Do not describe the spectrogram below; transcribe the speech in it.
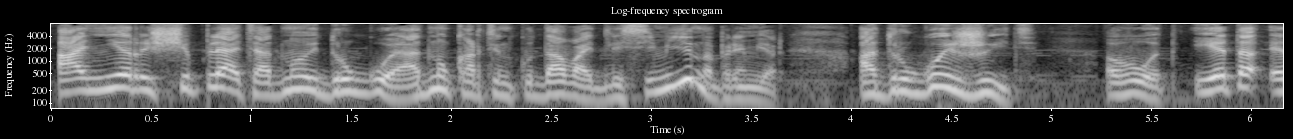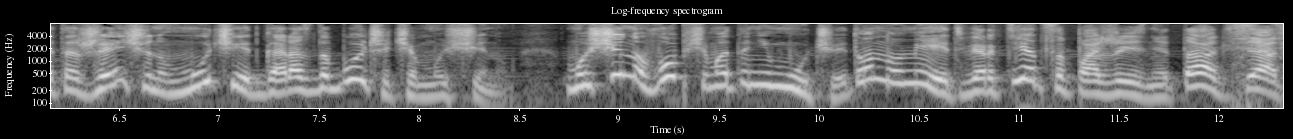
а не расщеплять одно и другое. Одну картинку давать для семьи, например, а другой жить. Вот. И это, это женщину мучает гораздо больше, чем мужчину. Мужчину, в общем, это не мучает. Он умеет вертеться по жизни, так, сяк,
